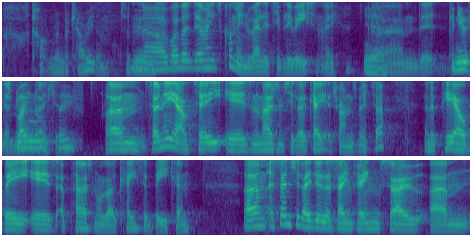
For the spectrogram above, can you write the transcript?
I can't remember carrying them. To be no, honest. well, I mean, it's come in relatively recently. Yeah. Um, the, Can you explain them, Steve? Um, so an ELT is an emergency locator transmitter, and a PLB is a personal locator beacon. Um, essentially, they do the same thing. So um,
